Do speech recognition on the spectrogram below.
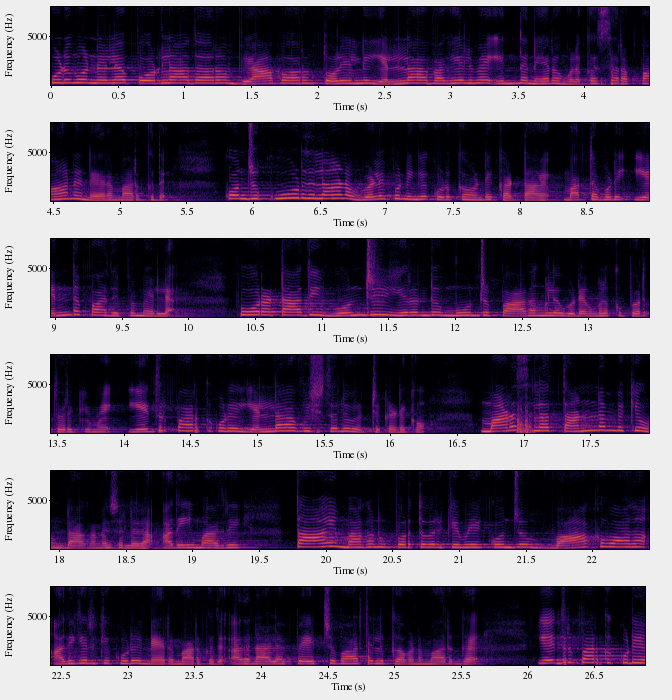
குடும்ப நிலை பொருளாதாரம் வியாபாரம் தொழில்னு எல்லா வகையிலுமே இந்த நேரம் உங்களுக்கு சிறப்பான நேரமாக இருக்குது. கொஞ்சம் கூடுதலான உழைப்பு நீங்கள் கொடுக்க வேண்டிய கட்டாயம். மற்றபடி எந்த பாதிப்புமே இல்லை. பூரட்டாதி ஒன்று இரண்டு மூன்று பாதங்களை உடவங்களுக்கு பொறுத்த வரைக்குமே எதிர்பார்க்கக்கூடிய எல்லா விஷயத்திலும் வெற்றி கிடைக்கும். மனசில் தன்னம்பிக்கை உண்டாகணும்னு சொல்லலாம். அதே மாதிரி தாய் மகனுக்கு பொறுத்த வரைக்குமே கொஞ்சம் வாக்குவாதம் அதிகரிக்கக்கூடிய நேரமாக இருக்குது. அதனால் பேச்சுவார்த்தையில் கவனமாக இருங்க. எதிர்பார்க்கக்கூடிய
